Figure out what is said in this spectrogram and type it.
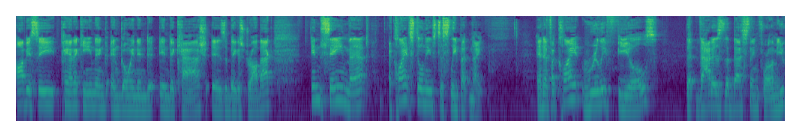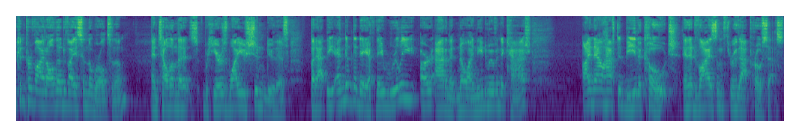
Obviously, panicking and, and going into, into cash is the biggest drawback. In saying that, a client still needs to sleep at night. And if a client really feels that that is the best thing for them, you can provide all the advice in the world to them and tell them that it's here's why you shouldn't do this. But at the end of the day, if they really are adamant, no, I need to move into cash, I now have to be the coach and advise them through that process.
